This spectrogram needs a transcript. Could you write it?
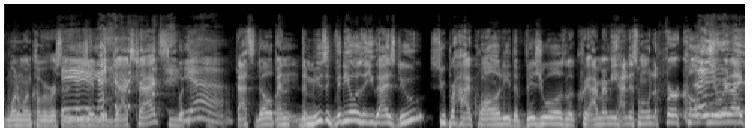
one one cover versus the DJ yeah, Big yeah. Jacks tracks. But yeah. that's dope. And the music videos that you guys do, super high quality. The visuals look crazy. I remember you had this one with the fur coat and you were like,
